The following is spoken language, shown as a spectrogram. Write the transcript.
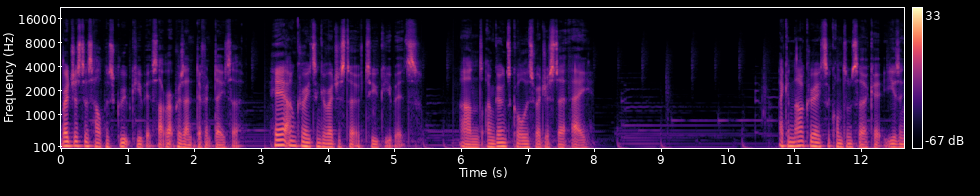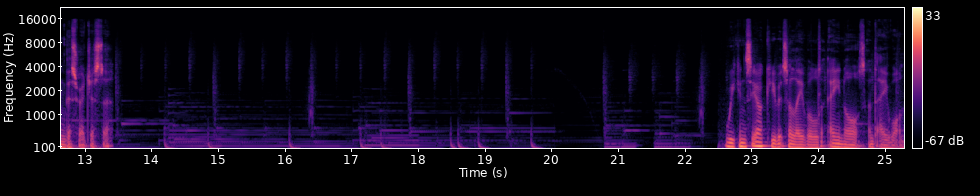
registers help us group qubits that represent different data. Here I'm creating a register of 2 qubits, and I'm going to call this register A. I can now create a quantum circuit using this register. We can see our qubits are labelled A0 and A1.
